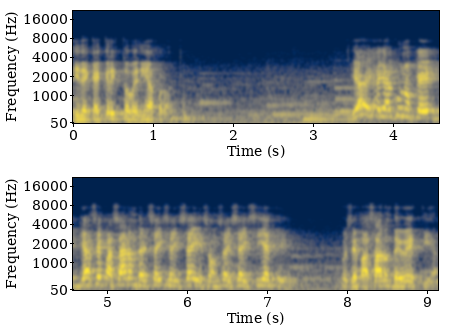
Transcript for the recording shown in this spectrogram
Y de que Cristo venía pronto. Y hay, algunos que ya se pasaron del 666, son 667, pues se pasaron de bestia.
